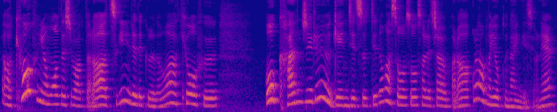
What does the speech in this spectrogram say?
だから恐怖に思ってしまったら次に出てくるのは恐怖を感じる現実っていうのが想像されちゃうからこれはあんま良くないんですよね。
